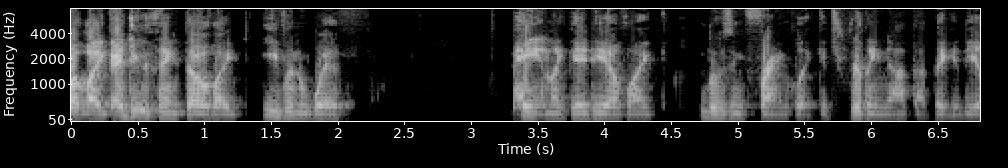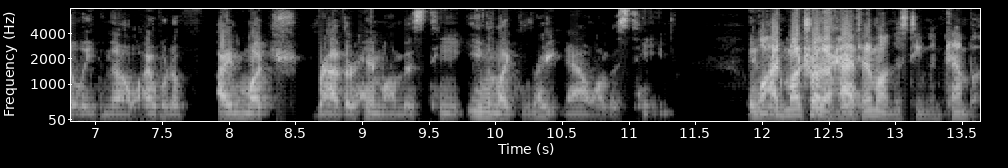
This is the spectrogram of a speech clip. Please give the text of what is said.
But like, I do think though, like even with Payton, like the idea of like losing Frank, like it's really not that big a deal. Even though I would have, I much rather him on this team, even like right now on this team. Well, I'd much rather have him on this team than Kemba.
